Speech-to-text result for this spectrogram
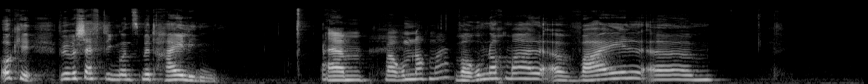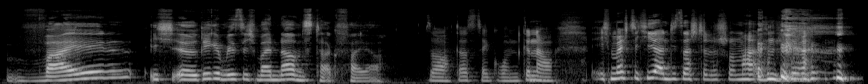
Okay, wir beschäftigen uns mit Heiligen. Ähm, Warum nochmal? Warum nochmal? Äh, Weil, ähm, weil ich äh, regelmäßig meinen Namenstag feiere. So, das ist der Grund, genau. Ich möchte hier an dieser Stelle schon mal anmerken.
